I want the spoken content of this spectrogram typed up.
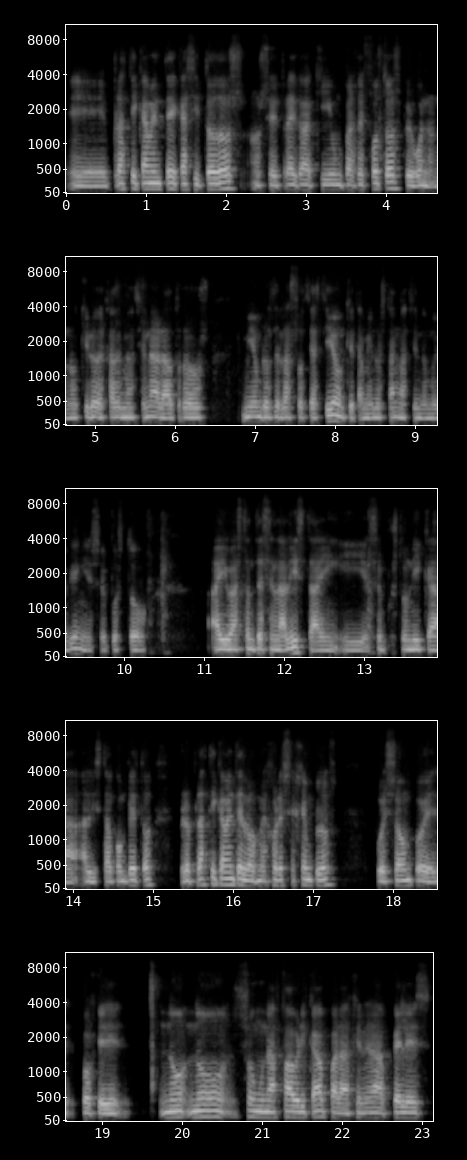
Eh, prácticamente casi todos, os he traído aquí un par de fotos, pero bueno, no quiero dejar de mencionar a otros miembros de la asociación que también lo están haciendo muy bien y os he puesto, hay bastantes en la lista y, os he puesto un link al listado completo, pero prácticamente los mejores ejemplos pues son pues porque no, no son una fábrica para generar peles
